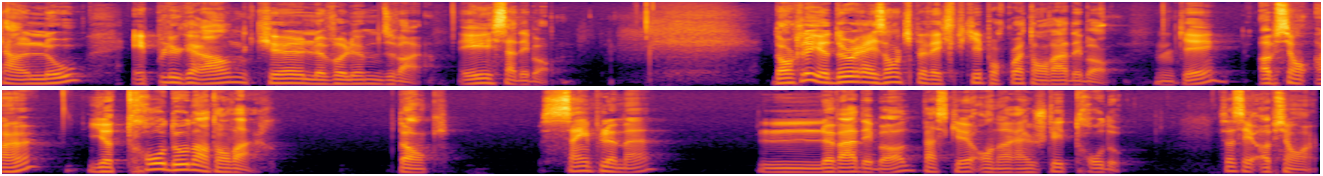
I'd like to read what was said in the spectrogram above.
quand, l'eau est plus grande que le volume du verre et ça déborde. Donc là, il y a deux raisons qui peuvent expliquer pourquoi ton verre déborde. Option 1, il y a trop d'eau dans ton verre. Donc, simplement, le verre déborde parce qu'on a rajouté trop d'eau. Ça, c'est option 1.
